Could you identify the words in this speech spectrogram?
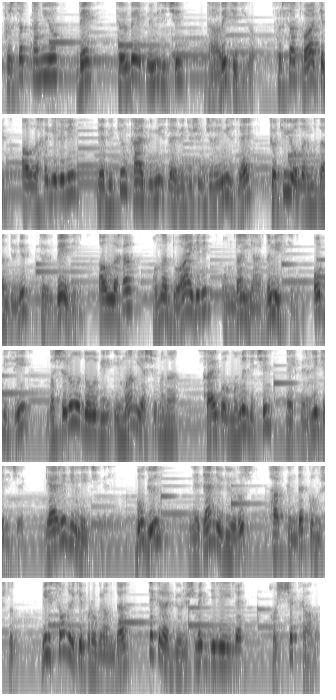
fırsat tanıyor ve tövbe etmemiz için davet ediyor. Fırsat varken Allah'a gelelim ve bütün kalbimizle ve düşüncelerimizle kötü yollarımızdan dönüp tövbe edelim. Allah'a ona dua edelim, ondan yardım isteyelim. O bizi başarılı dolu bir iman yaşamına sahip olmamız için rehberlik edecek. Değerli dinleyicimiz, bugün neden ölüyoruz hakkında konuştuk. Bir sonraki programda tekrar görüşmek dileğiyle hoşça kalın.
